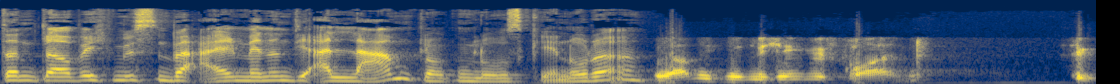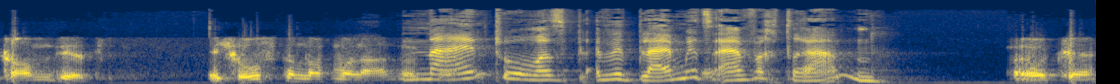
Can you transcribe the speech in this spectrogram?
dann glaube ich, müssen bei allen Männern die Alarmglocken losgehen, oder? Ja, aber ich würde mich irgendwie freuen. Sie kommt jetzt. Ich rufe dann nochmal an. okay? Nein, Thomas, wir bleiben jetzt einfach dran. Okay.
